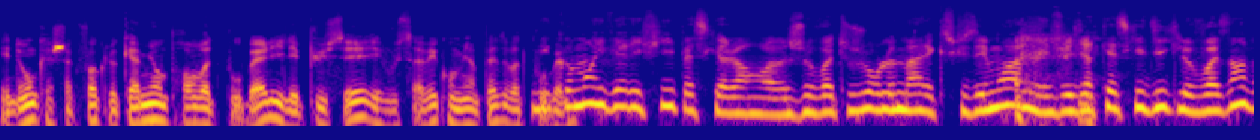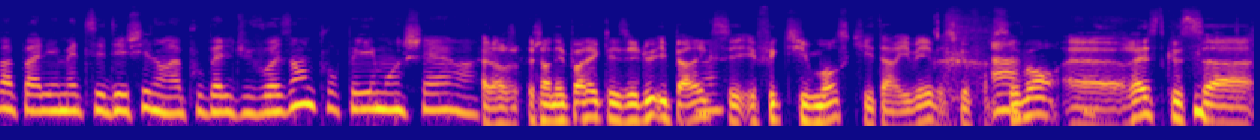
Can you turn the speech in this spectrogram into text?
et donc à chaque fois que le camion prend votre poubelle, il est pucé et vous savez combien pèse votre poubelle. Mais comment ils vérifient? Parce que alors euh, je vois toujours le mal, excusez-moi, mais je veux dire qu'est-ce qui dit que le voisin va pas aller mettre ses déchets dans la poubelle du voisin pour payer moins cher? Alors j'en ai parlé avec les élus, il paraît que c'est effectivement ce qui est arrivé parce que ah. forcément euh, reste que ça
